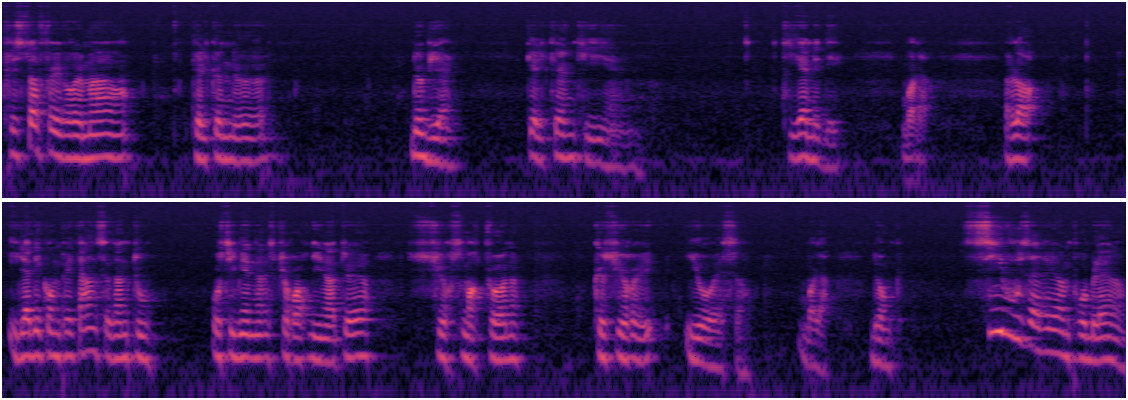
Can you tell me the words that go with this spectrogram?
Christophe est vraiment quelqu'un de, de bien quelqu'un qui, qui aime aider. Voilà. Alors, il a des compétences dans tout, aussi bien sur ordinateur, sur smartphone que sur iOS. Voilà. Donc, si vous avez un problème,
